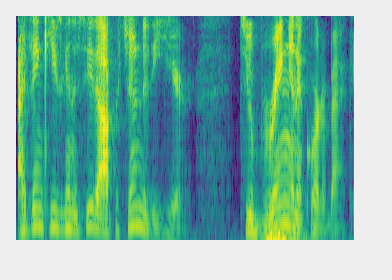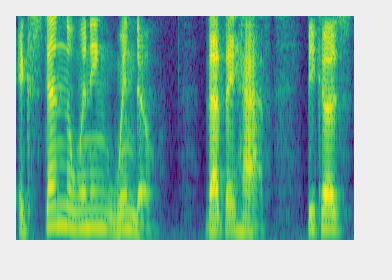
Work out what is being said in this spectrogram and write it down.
I think he's going to see the opportunity here to bring in a quarterback, extend the winning window that they have. Because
